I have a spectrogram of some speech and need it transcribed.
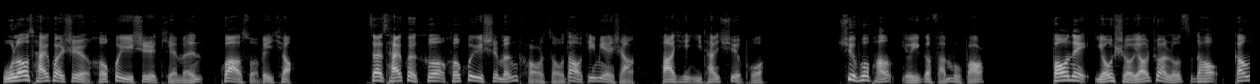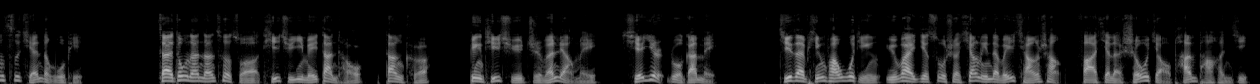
五楼财会室和会议室铁门挂锁被撬，在财会科和会议室门口走道地面上发现一滩血泊，血泊旁有一个帆布包，包内有手摇转螺丝刀、钢丝钳等物品。在东南男厕所提取一枚弹头。弹壳，并提取指纹两枚、鞋印若干枚，即在平房屋顶与外界宿舍相邻的围墙上发现了手脚攀爬痕迹。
